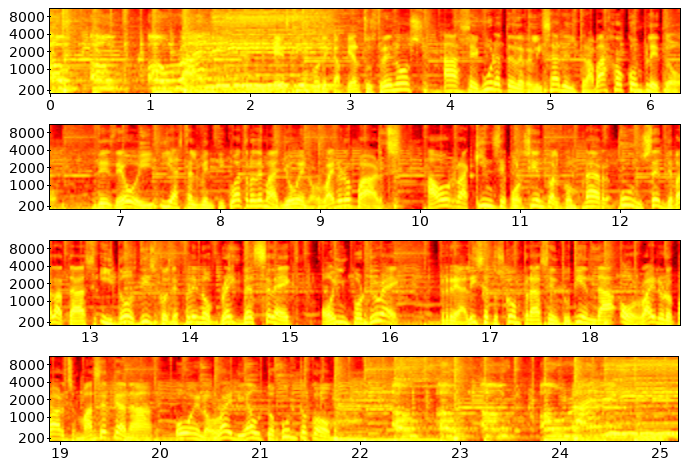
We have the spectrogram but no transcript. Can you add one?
oh, oh, O'Reilly. ¿Es tiempo de cambiar tus frenos? Asegúrate de realizar el trabajo completo. Desde hoy y hasta el 24 de mayo en O'Reilly Auto Parts, ahorra 15% al comprar un set de balatas y dos discos de freno Brake Best Select o Import Direct. Realiza tus compras en tu tienda O'Reilly Auto Parts más cercana o en o'ReillyAuto.com. Oh, oh, oh, O'Reilly.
